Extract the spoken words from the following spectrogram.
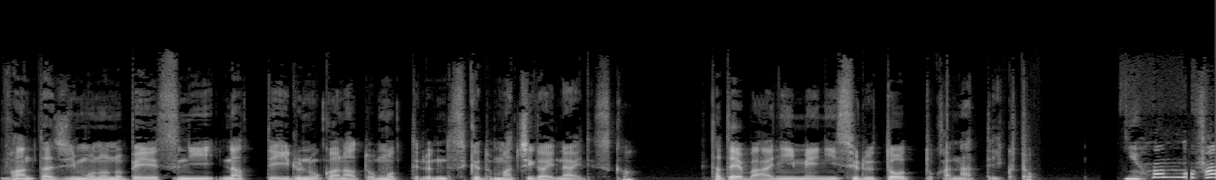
う、ファンタジーもののベースになっているのかなと思ってるんですけど、間違いないですか？例えばアニメにするととかなっていくと。日本のファ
